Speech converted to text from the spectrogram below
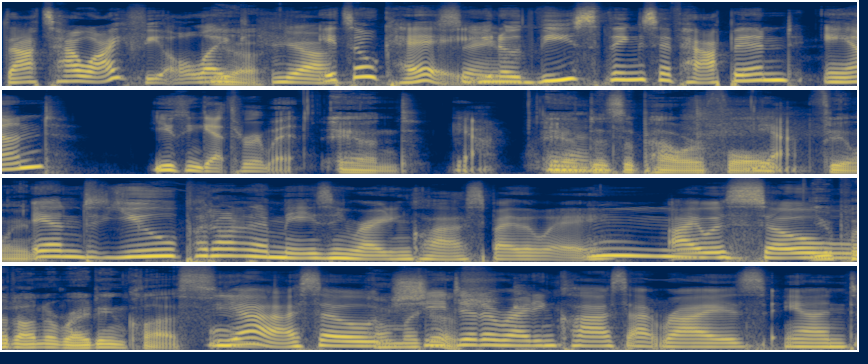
that's how i feel like yeah, Yeah. it's okay you know these things have happened and you can get through it and Yeah. And, And- is a powerful Yeah. feeling. and you put on an amazing writing class, by the way. Mm. I was so you put on a writing class. Yeah, so Oh she gosh. did a writing class at Rise, and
